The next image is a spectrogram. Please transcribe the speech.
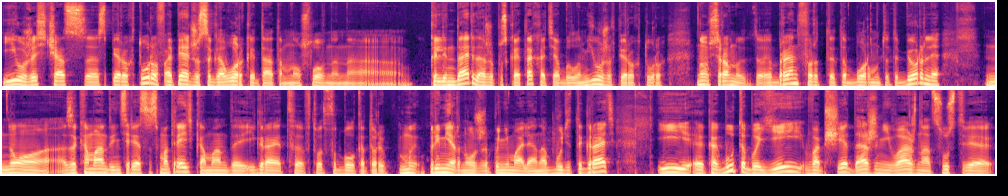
и уже сейчас э, с первых туров, опять же, с оговоркой, да, там, на условно, на календарь, даже пускай так, хотя был МЮ уже в первых турах, но все равно это Брэнфорд, это Бормут, это Берли, но за командой интересно смотреть, команда играет в тот футбол, который мы примерно уже понимали, она будет играть, и как будто бы ей вообще даже не важно отсутствие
